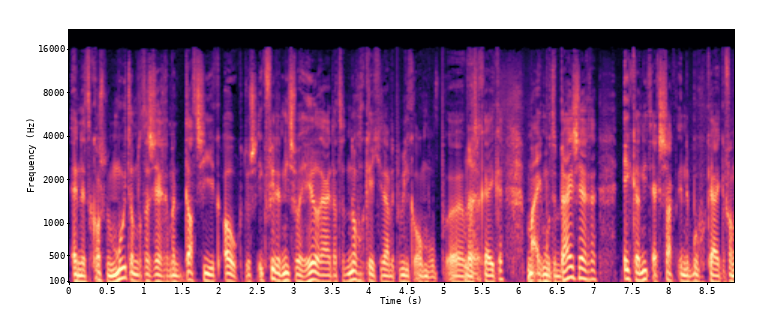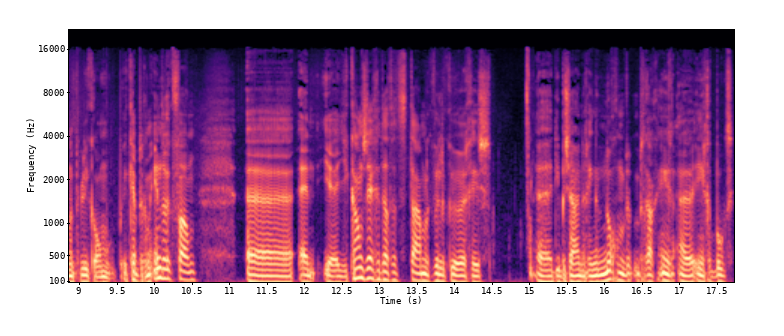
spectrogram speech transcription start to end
En het kost me moeite om dat te zeggen, maar dat zie ik ook. Dus ik vind het niet zo heel raar dat er nog een keertje... naar de publieke omroep eh, wordt gekeken. Maar ik moet erbij zeggen, ik kan niet exact in de boeken kijken... van de publieke omroep. Ik heb er een indruk van... Eh, en je, je kan zeggen dat het tamelijk willekeurig is. Eh, die bezuinigingen nog een be- bedrag in, eh, ingeboekt.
